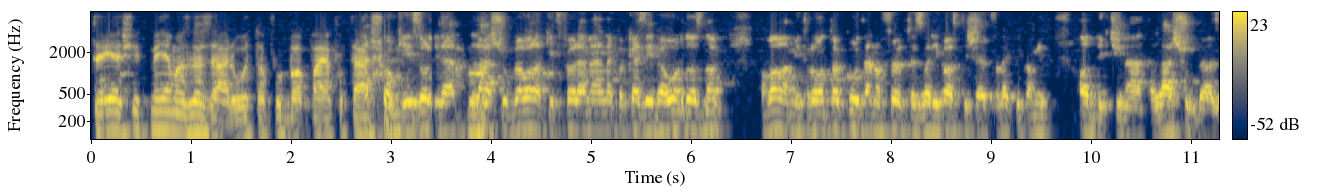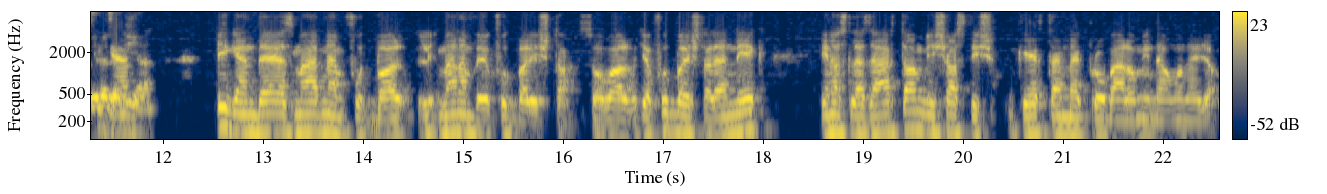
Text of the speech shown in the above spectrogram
teljesítményem az lezárult, a futballpályafutásom. Hát, Oké, Zoli, de lássuk be, valakit fölemelnek, a kezébe hordoznak, ha valamit ront, akkor utána földhöz verik, azt is elfelejtik, amit addig csináltál. Lássuk be, azért Igen. ez ilyen. Igen, de ez már nem futball, már nem vagyok futballista. Szóval, hogyha futballista lennék, én azt lezártam, és azt is kértem, megpróbálom mindenhol mondani, hogy a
